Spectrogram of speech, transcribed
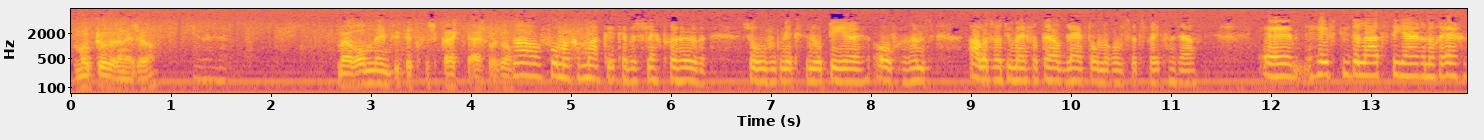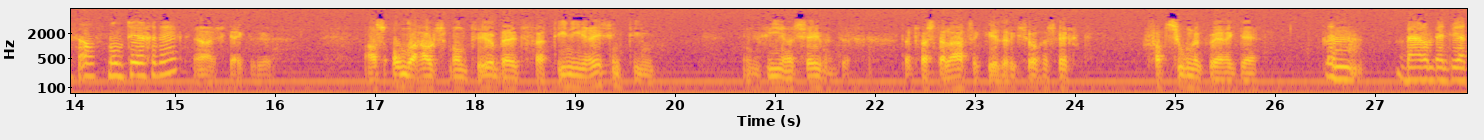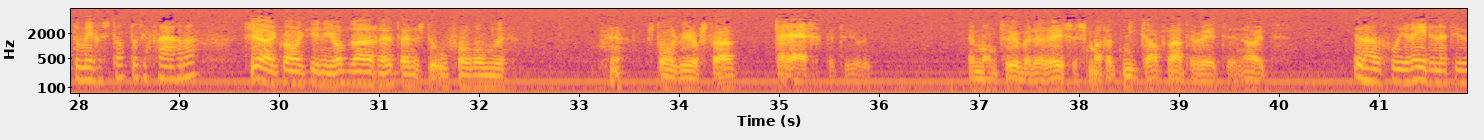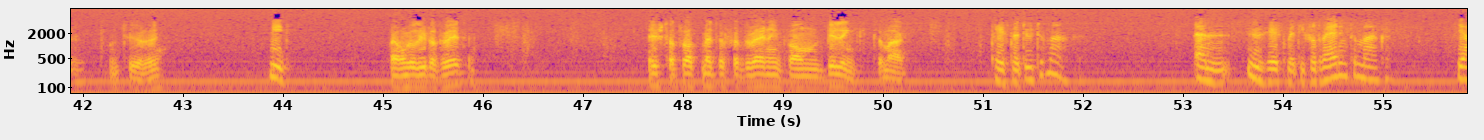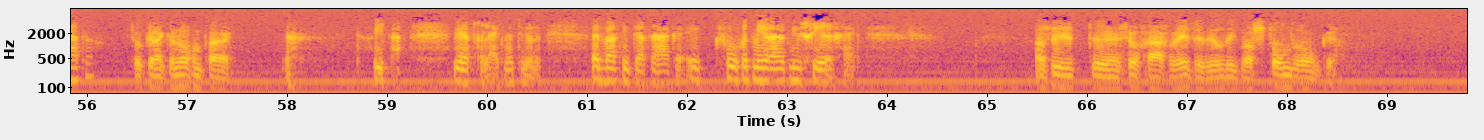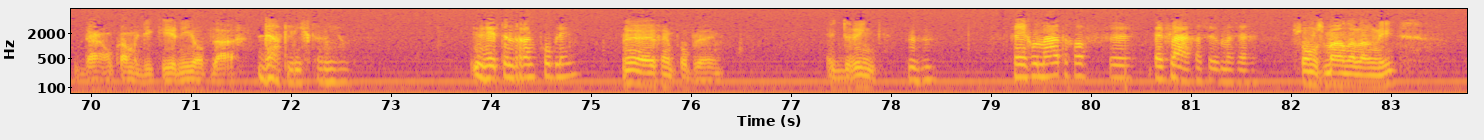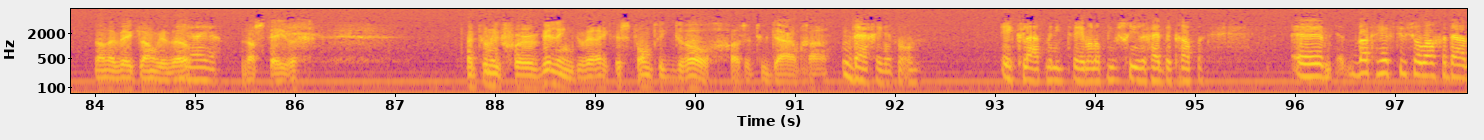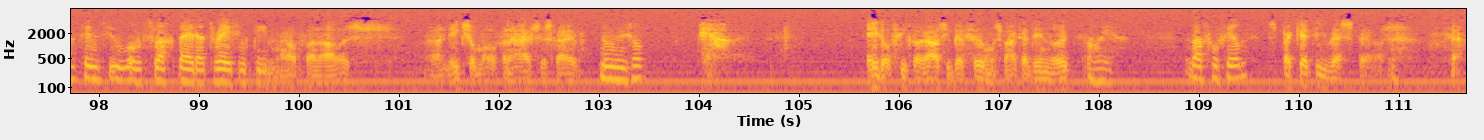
Motoren en zo. Waarom neemt u dit gesprek eigenlijk op? Nou, voor mijn gemak. Ik heb een slecht geheugen. Zo hoef ik niks te noteren. Overigens, alles wat u mij vertelt blijft onder ons. Dat spreekt vanzelf. Eh, heeft u de laatste jaren nog ergens als monteur gewerkt? Ja, eens kijken weer. Als onderhoudsmonteur bij het Frattini Racing Team. In 74. Dat was de laatste keer dat ik zo gezegd fatsoenlijk werkte. En waarom bent u daar toen mee gestopt, als ik vragen mag? Tja, ik kwam een keer niet opdagen hè, tijdens de oefenronde. Stond ik weer op straat. Terecht natuurlijk. Een monteur bij de races mag het niet af laten weten, nooit. U had een goede reden natuurlijk. Natuurlijk. Niet. Waarom wil u dat weten? Heeft dat wat met de verdwijning van Billink te maken? Het heeft met u te maken. En u heeft met die verdwijning te maken. Ja, toch? Zo ken ik er nog een paar. Ja, u hebt gelijk natuurlijk. Het was niet ter zake. Ik vroeg het meer uit nieuwsgierigheid. Als u het eh, zo graag weten wilde, ik was stomdronken. Daarom kwam ik die keer niet opdagen. Dat ligt er niet om. U heeft een drankprobleem? Nee, geen probleem. Ik drink. Mhm. Regelmatig of eh, bij vlagen, zullen we maar zeggen. Soms maandenlang niet. Dan een week lang weer wel. Ja, ja. Dan stevig. Maar toen ik voor Willink werkte, stond ik droog, als het u daarom gaat. Daar ging het me om. Ik laat me niet tweemaal op nieuwsgierigheid betrappen. Eh, wat heeft u zoal gedaan sinds uw ontslag bij dat racingteam? Nou, van alles. Nou, niks om over naar huis te schrijven. Noem u eens op. Ja. Edelfiguratie bij films maakt dat indruk. Oh ja. Wat voor films? Spaghetti westerns. Ja.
